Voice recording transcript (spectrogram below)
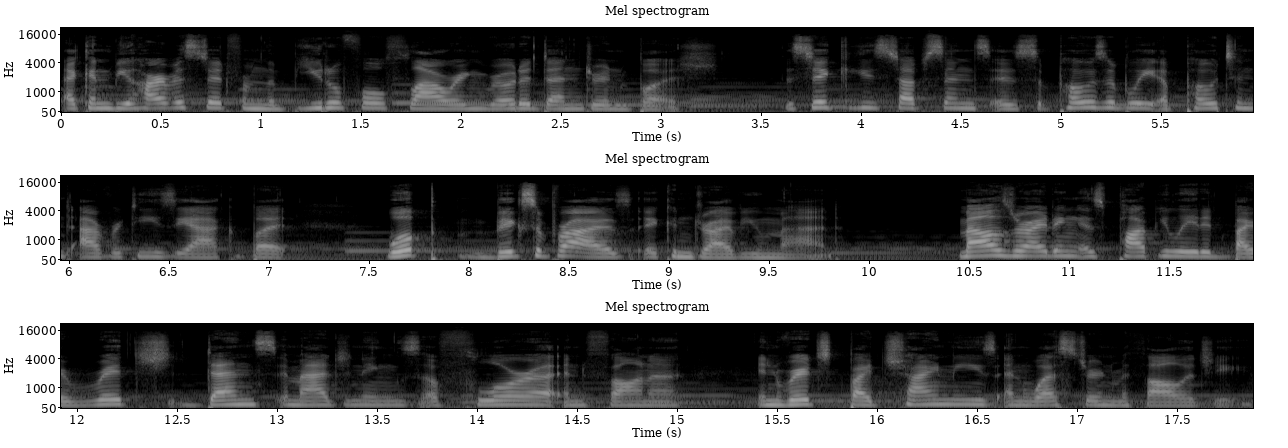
that can be harvested from the beautiful flowering rhododendron bush. The sticky substance is supposedly a potent aphrodisiac, but whoop, big surprise, it can drive you mad. Mao's writing is populated by rich, dense imaginings of flora and fauna enriched by Chinese and Western mythology.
